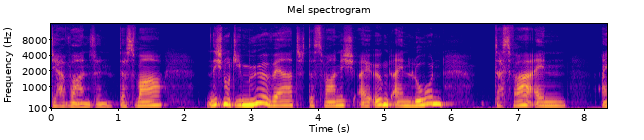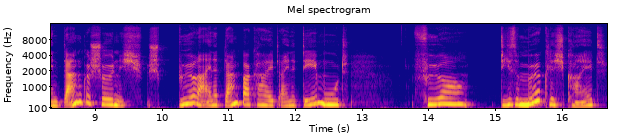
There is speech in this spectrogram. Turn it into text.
der Wahnsinn. Das war nicht nur die Mühe wert, das war nicht irgendein Lohn, das war ein, ein Dankeschön. Ich spüre eine Dankbarkeit, eine Demut für diese Möglichkeit,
